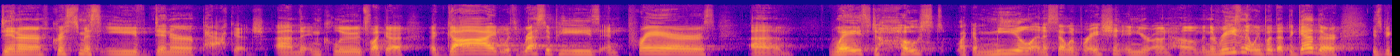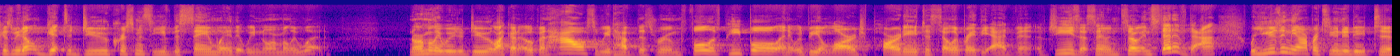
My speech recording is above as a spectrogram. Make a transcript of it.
dinner, Christmas Eve dinner package um, that includes like a, a guide with recipes and prayers, um, ways to host like a meal and a celebration in your own home. And the reason that we put that together is because we don't get to do Christmas Eve the same way that we normally would. Normally, we would do like an open house. We'd have this room full of people, and it would be a large party to celebrate the advent of Jesus. And so instead of that, we're using the opportunity to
